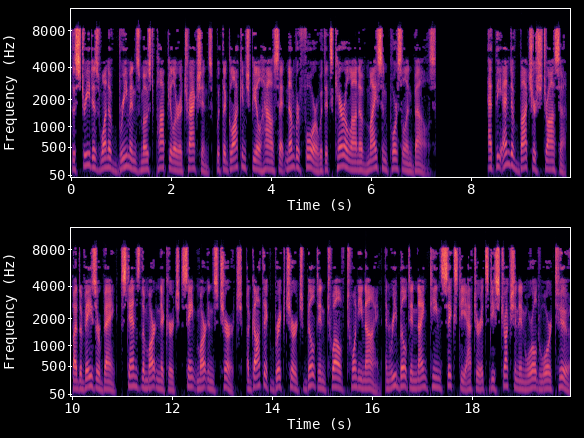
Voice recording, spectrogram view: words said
the street is one of Bremen's most popular attractions, with the Glockenspiel House at number 4 with its carillon of Meissen porcelain bells. At the end of Böttcherstrasse, by the Weser bank, stands the Martinikirche St. Martin's Church, a Gothic brick church built in 1229, and rebuilt in 1960 after its destruction in World War II.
